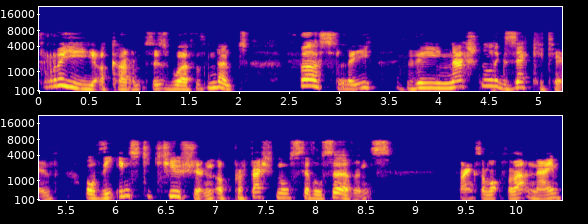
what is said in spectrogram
three occurrences worth of note. Firstly, the National Executive of the Institution of Professional Civil Servants, thanks a lot for that name,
